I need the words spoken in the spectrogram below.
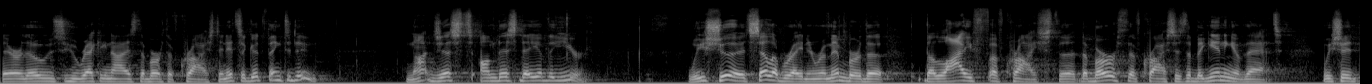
there are those who recognize the birth of Christ, and it's a good thing to do, not just on this day of the year. We should celebrate and remember the, the life of Christ. The, the birth of Christ is the beginning of that. We should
